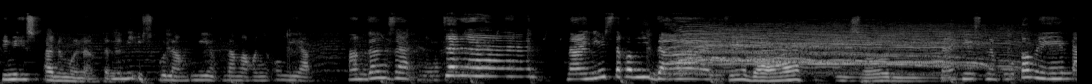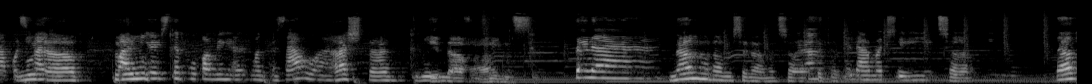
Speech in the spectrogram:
Tiniis ano mo lang talaga. Tiniis ko lang. Umiyak lang ako ng umiyak. Hanggang sa, tanan! Nine years na kami dahil. Sino ba? Sorry. Nine years na po kami. Tapos True five, love. five True. years na po kami mag-asawa. Hashtag True Love Things. Tanan! Nang maraming salamat sa Salamat din. sa nang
